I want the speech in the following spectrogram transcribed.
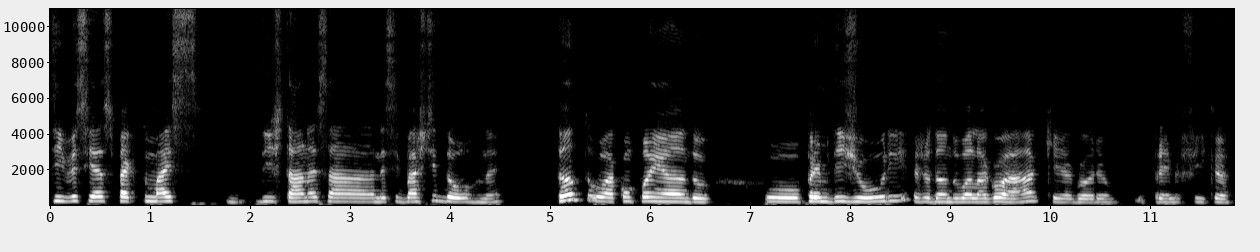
tive esse aspecto mais de estar nessa, nesse bastidor, né? Tanto acompanhando o prêmio de júri, ajudando o Alagoar, que agora o prêmio fica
